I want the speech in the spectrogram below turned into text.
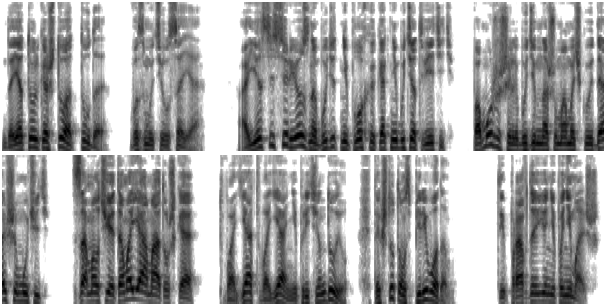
Да я только что оттуда, возмутился я. А если серьезно, будет неплохо как-нибудь ответить. Поможешь или будем нашу мамочку и дальше мучить? Замолчи, это моя матушка. Твоя, твоя, не претендую. Так что там с переводом? Ты правда ее не понимаешь?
